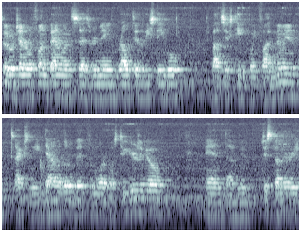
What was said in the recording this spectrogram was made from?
Total general fund balance has remained relatively stable, about 16.5 million. It's actually down a little bit from where it was two years ago. And uh, we've just under 18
